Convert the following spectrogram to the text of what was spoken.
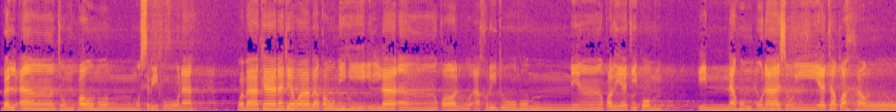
بل أنتم قوم مسرفون. وما كان جواب قومه إلا أن قالوا أخرجوهم من قريتكم إنهم أناس يتطهرون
